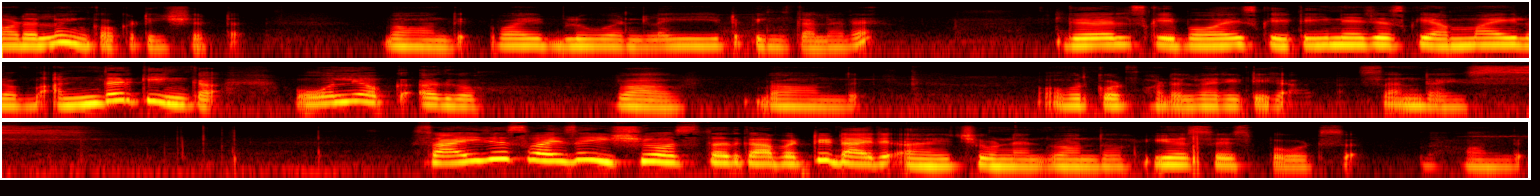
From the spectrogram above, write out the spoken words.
మోడల్లో ఇంకొక టీ షర్ట్ బాగుంది white blue and light pink colour గర్ల్స్కి బాయ్స్కి టీనేజర్స్కి అమ్మాయిలు అందరికీ ఇంకా. ఓన్లీ ఒక అదిగో. వావ్ బాగుంది. ఓవర్ కోట్ మోడల్ వెరైటీగా సన్ రైస్ సైజెస్ వైజే ఇష్యూ వస్తుంది కాబట్టి డైరెక్ట్ చూడండి ఎంత బాగుందో. యుఎస్ఏ స్పోర్ట్స్ బాగుంది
